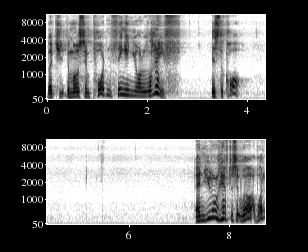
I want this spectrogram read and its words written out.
But you, the most important thing in your life is the call. And you don't have to say, well, what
